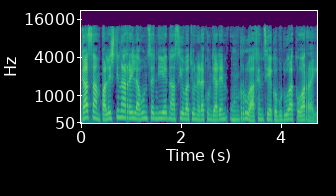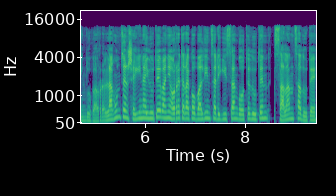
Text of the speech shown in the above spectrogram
Gazan palestinarrei laguntzen die nazio batuen erakundearen unrua agentziako buruak oharra egin du gaur. Laguntzen segi nahi dute, baina horretarako baldintzarik izango ote duten zalantza dute.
